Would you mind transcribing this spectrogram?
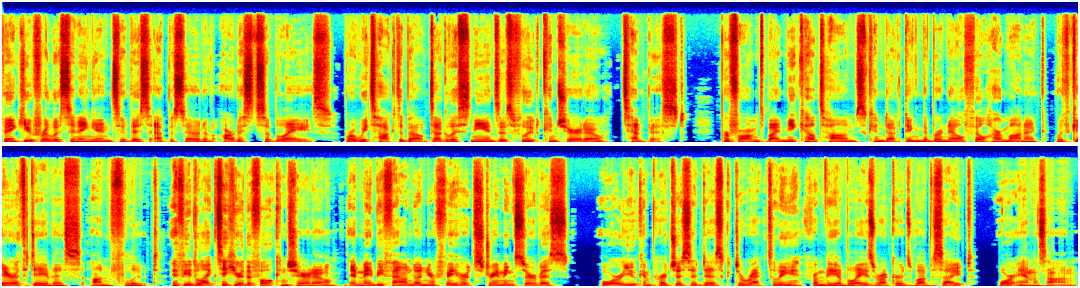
Thank you for listening in to this episode of Artists Ablaze, where we talked about Douglas Knehans's flute concerto, Tempest, performed by Mikel Toms conducting the Brno Philharmonic with Gareth Davis on flute. If you'd like to hear the full concerto, it may be found on your favorite streaming service, or you can purchase a disc directly from the Ablaze Records website or Amazon.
